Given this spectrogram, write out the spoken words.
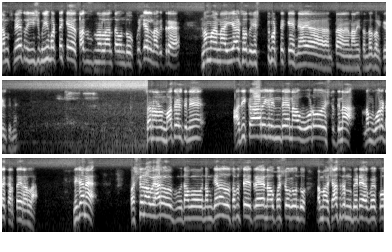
ನಮ್ಮ ಸ್ನೇಹಿತರು ಈ ಈ ಮಟ್ಟಕ್ಕೆ ಸಾಧಿಸಲ್ಲ ಅಂತ ಒಂದು ಖುಷಿಯಲ್ಲಿ ನಾವಿದ್ರೆ ನಮ್ಮನ್ನ ಹೀಯಾಳ್ಸೋದು ಎಷ್ಟು ಮಟ್ಟಕ್ಕೆ ನ್ಯಾಯ ಅಂತ ನಾನು ಈ ಸಂದರ್ಭದಲ್ಲಿ ಕೇಳ್ತೀನಿ. ಸರ್, ನಾನೊಂದು ಮಾತು ಹೇಳ್ತೀನಿ. ಅಧಿಕಾರಿಗಳ ಹಿಂದೆ ನಾವು ಓಡೋ ಎಷ್ಟು ದಿನ ನಮ್ಮ ಹೋರಾಟಕ್ಕೆ ಅರ್ಥ ಇರಲ್ಲ. ನಿಜಾನೇ ಫಸ್ಟ್ ನಾವು ಯಾರು, ನಾವು ನಮ್ಗೇನಾದ್ರು ಸಮಸ್ಯೆ ಇದ್ರೆ ನಾವು ಫಸ್ಟ್ ಹೋಗಿ ಒಂದು ನಮ್ಮ ಶಾಸಕರನ್ನ ಭೇಟಿ ಆಗಬೇಕು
